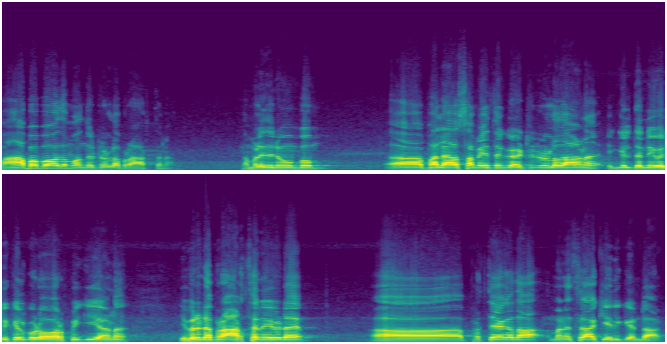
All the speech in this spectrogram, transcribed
പാപബോധം വന്നിട്ടുള്ള പ്രാർത്ഥന. നമ്മളിതിനു മുമ്പും പല സമയത്തും കേട്ടിട്ടുള്ളതാണ്. എങ്കിൽ തന്നെ ഒരിക്കൽ കൂടെ ഓർപ്പിക്കുകയാണ്. ഇവരുടെ പ്രാർത്ഥനയുടെ പ്രത്യേകത മനസ്സിലാക്കിയിരിക്കേണ്ടതാണ്.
